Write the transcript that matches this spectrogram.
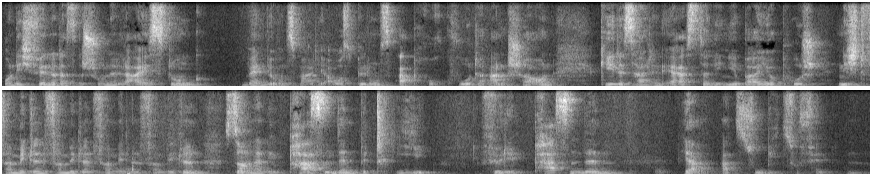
Und ich finde, das ist schon eine Leistung wenn wir uns mal die Ausbildungsabbruchquote anschauen, geht es halt in erster Linie bei Your Push nicht vermitteln, vermitteln, vermitteln, vermitteln, sondern den passenden Betrieb für den passenden ja, Azubi zu finden.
